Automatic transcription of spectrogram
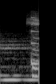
Oh.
